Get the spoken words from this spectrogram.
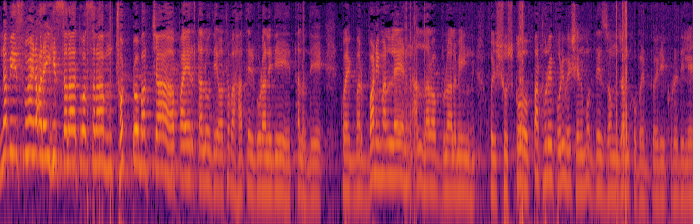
নবী ইসমাইল আলাইহিসালাম ছোট্ট বাচ্চা পায়ের তালু দিয়ে অথবা হাতের গোড়ালি দিয়ে তালু দিয়ে কয়েকবার বাড়ি মারলেন আল্লাহ রব্বুল আলমিন। ওই শুষ্ক পাথরের পরিবেশের মধ্যে জমজম কূপের তৈরি করে দিলে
